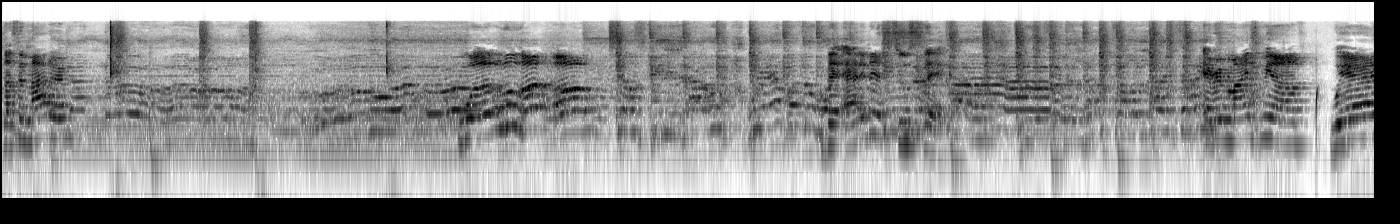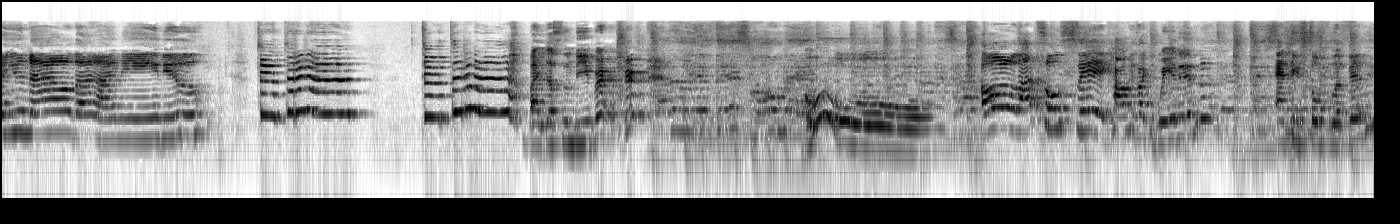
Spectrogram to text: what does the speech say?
Doesn't matter. Whoa. The editing is too sick. It reminds me of Where Are You Now That I Need You by Justin Bieber. Ooh. Oh, that's so sick how he's like waiting and he's still flipping.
